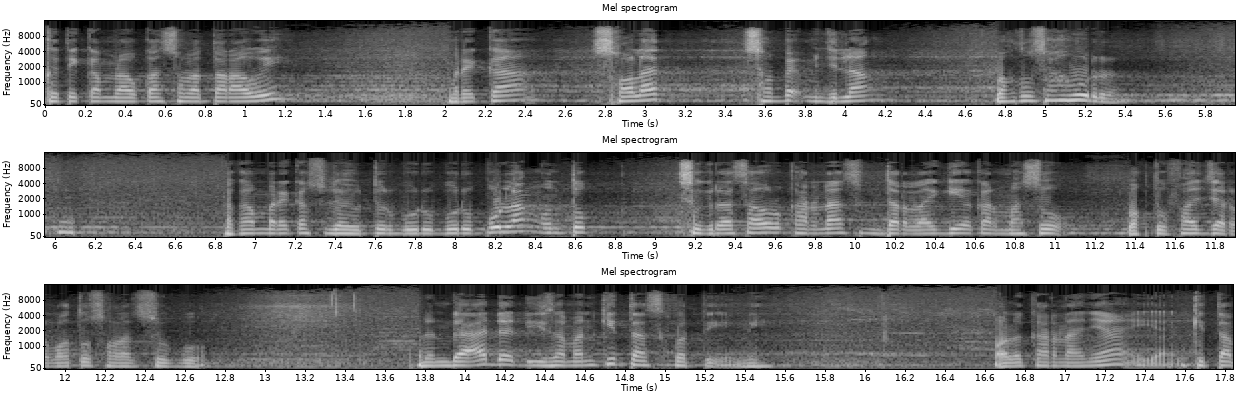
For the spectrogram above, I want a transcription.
ketika melakukan sholat tarawih mereka sholat sampai menjelang waktu sahur. Maka mereka sudah terburu-buru pulang untuk segera sahur karena sebentar lagi akan masuk waktu fajar waktu sholat subuh. Dan tidak ada di zaman kita seperti ini oleh karenanya ya kita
